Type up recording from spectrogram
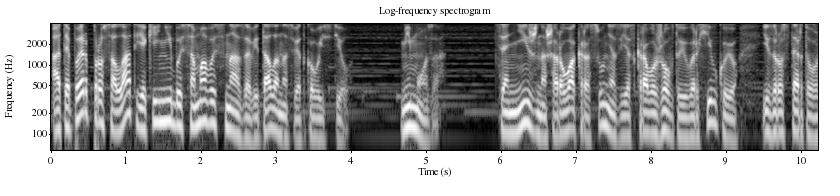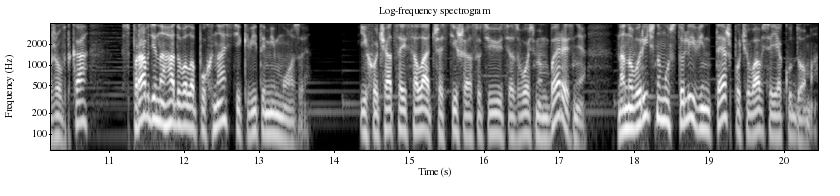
А тепер про салат, який ніби сама весна завітала на святковий стіл. Мімоза. Ця ніжна шарова красуня з яскраво-жовтою верхівкою із розтертого жовтка справді нагадувала пухнасті квіти мімози. І хоча цей салат частіше асоціюється з 8 березня, на новорічному столі він теж почувався як удома.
